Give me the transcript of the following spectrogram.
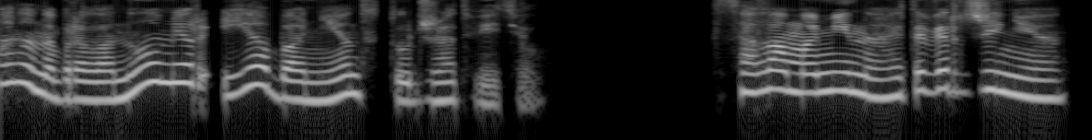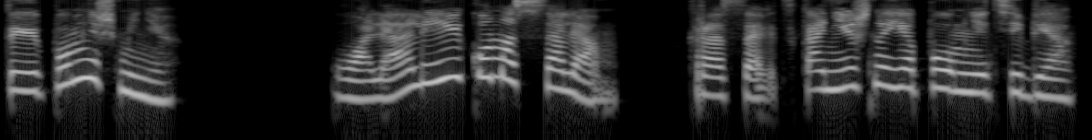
Она набрала номер, и абонент тут же ответил. «Салам, Амина, это Вирджиния. Ты помнишь меня?» «Уаля алейкум ассалям. Красавец, конечно, я помню тебя.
